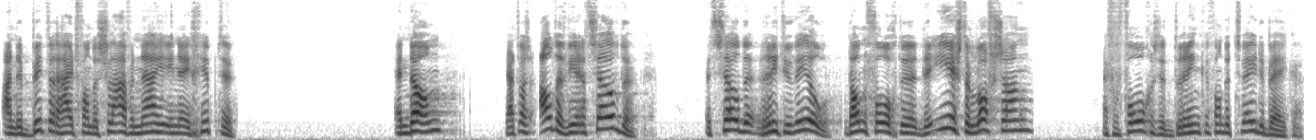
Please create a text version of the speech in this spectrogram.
aan de bitterheid van de slavernij in Egypte. En dan, het was altijd weer hetzelfde. Hetzelfde ritueel. Dan volgde de eerste lofzang en vervolgens het drinken van de tweede beker.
